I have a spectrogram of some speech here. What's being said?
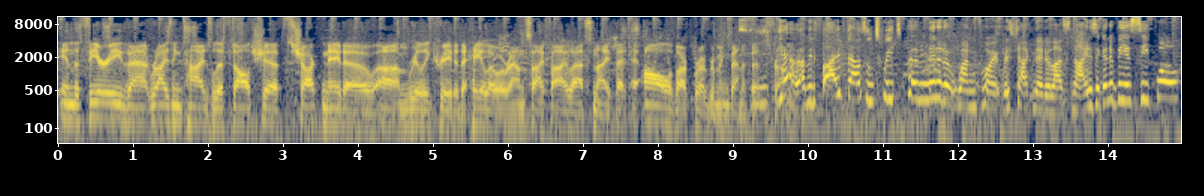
in the theory that rising tides lift all ships, Sharknado um, really created a halo around Syfy last night that all of our programming benefits from. Yeah, I mean, 5,000 tweets per minute at one point with Sharknado last night. Is it going to be a sequel?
